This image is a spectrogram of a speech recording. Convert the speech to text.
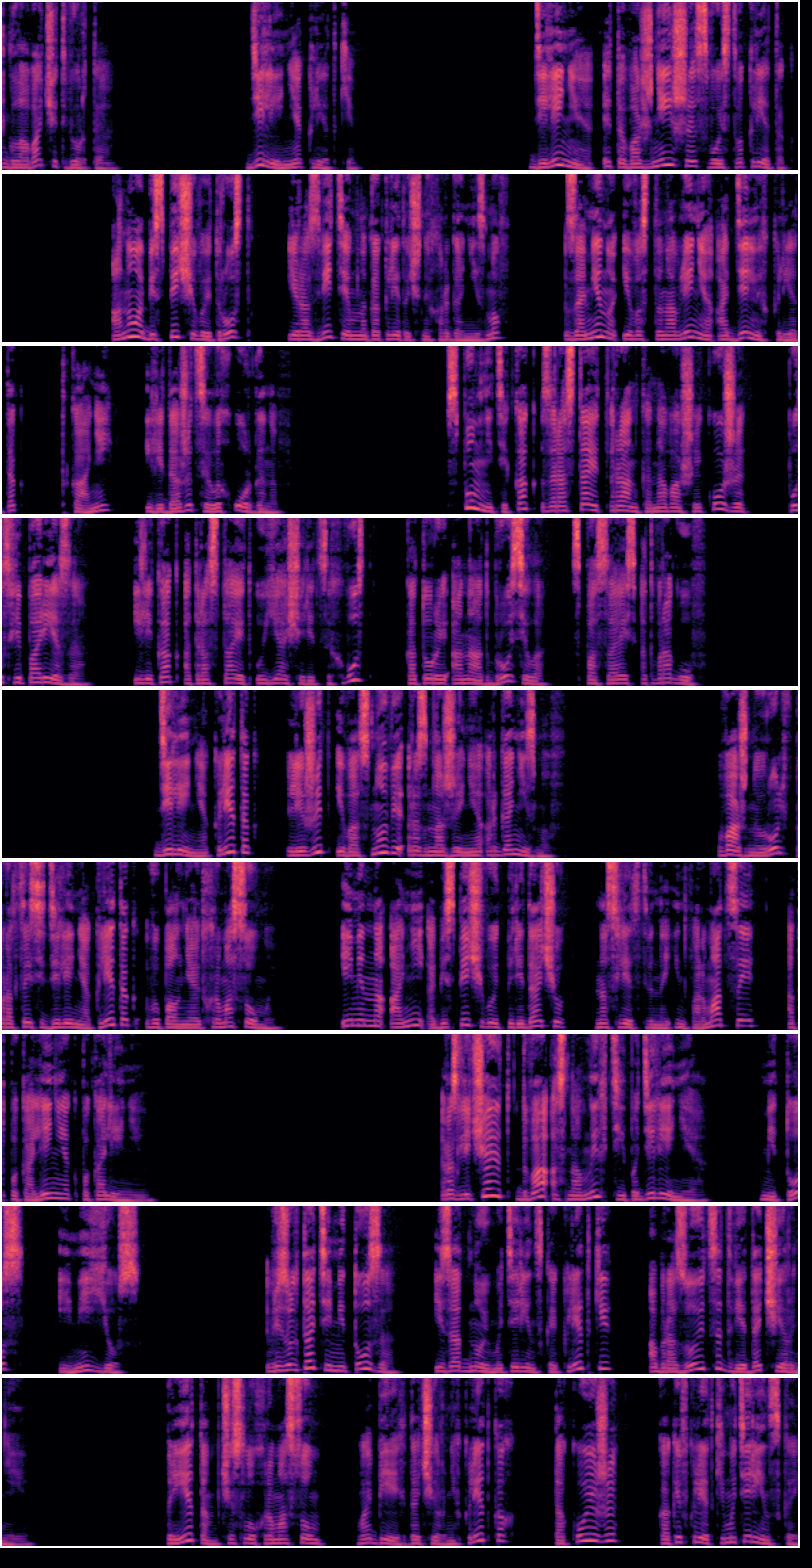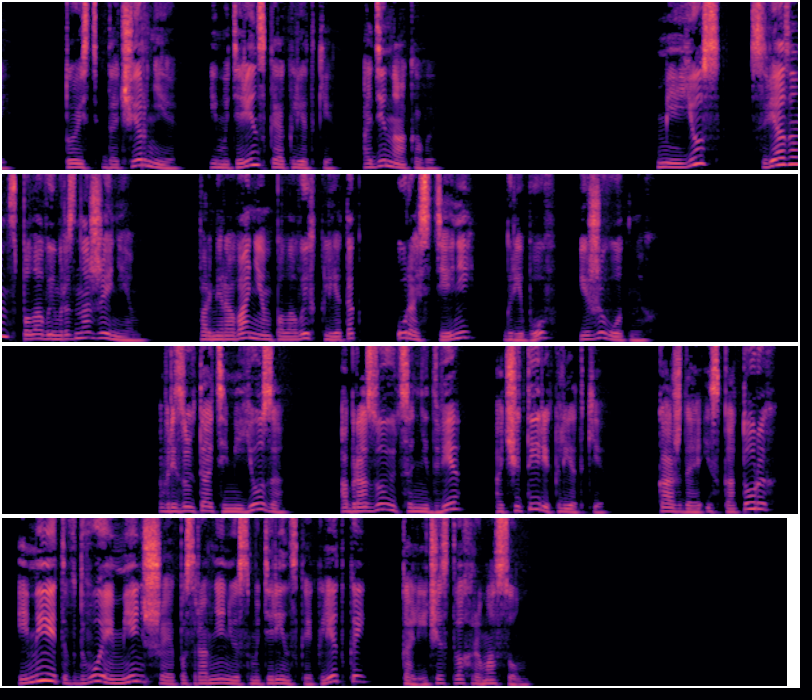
Глава 4. Деление клетки. Деление — это важнейшее свойство клеток. Оно обеспечивает рост и развитие многоклеточных организмов, замену и восстановление отдельных клеток, тканей или даже целых органов. Вспомните, как зарастает ранка на вашей коже после пореза или как отрастает у ящерицы хвост, который она отбросила — спасаясь от врагов. Деление клеток лежит и в основе размножения организмов. Важную роль в процессе деления клеток выполняют хромосомы. Именно они обеспечивают передачу наследственной информации от поколения к поколению. Различают два основных типа деления – митоз и мейоз. В результате митоза из одной материнской клетки образуются две дочерние. При этом число хромосом в обеих дочерних клетках такое же, как и в клетке материнской, то есть дочерние и материнская клетки одинаковы. Мейоз связан с половым размножением, формированием половых клеток у растений, грибов и животных. В результате мейоза образуются не две, а четыре клетки, каждая из которых имеет вдвое меньшее по сравнению с материнской клеткой количество хромосом.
